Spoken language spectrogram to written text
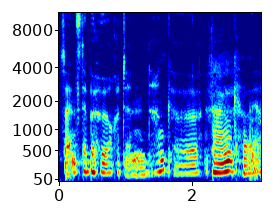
seitens der Behörden. Danke. Danke.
